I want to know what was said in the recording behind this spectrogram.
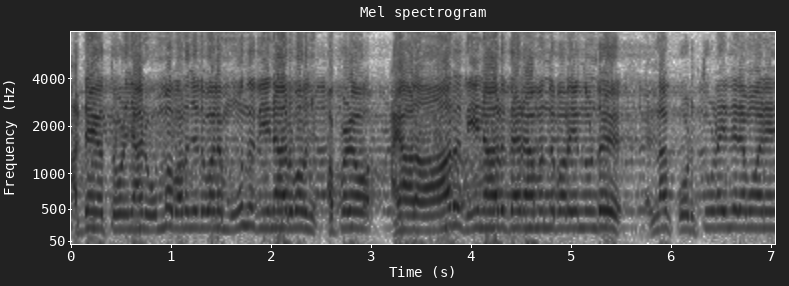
അദ്ദേഹത്തോട് ഞാൻ ഉമ്മ പറഞ്ഞതുപോലെ മൂന്ന് ദീനാറ് പറഞ്ഞു. അപ്പോഴോ അയാൾ ആറ് ദീനാറ് തരാമെന്ന് പറയുന്നുണ്ട്. എന്നാ കൊടുത്തൂടെ ഇന്നില്ല മോനെ?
